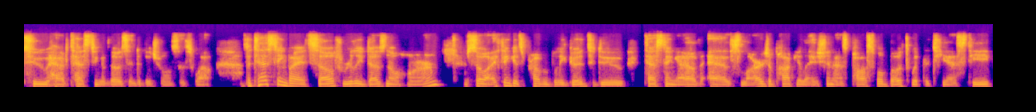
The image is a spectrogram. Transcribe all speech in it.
to have testing of those individuals as well. The testing by itself really does no harm. So I think it's probably good to do testing of as large a population as possible, both with the TST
